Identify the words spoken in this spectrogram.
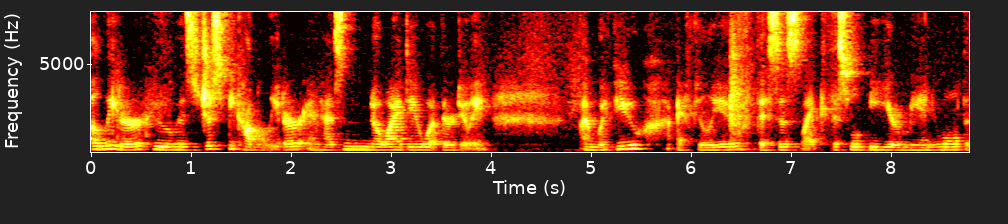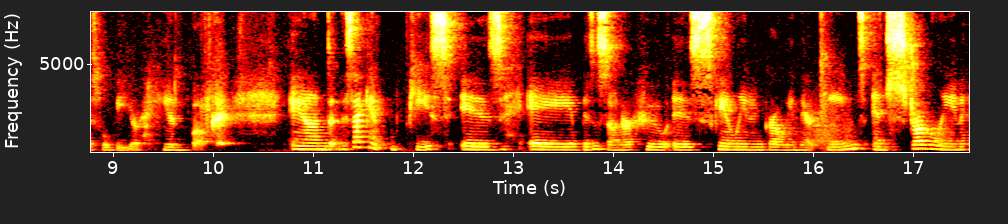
a leader who has just become a leader and has no idea what they're doing. I'm with you. I feel you. This is like, this will be your manual, this will be your handbook. And the second piece is a business owner who is scaling and growing their teams and struggling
